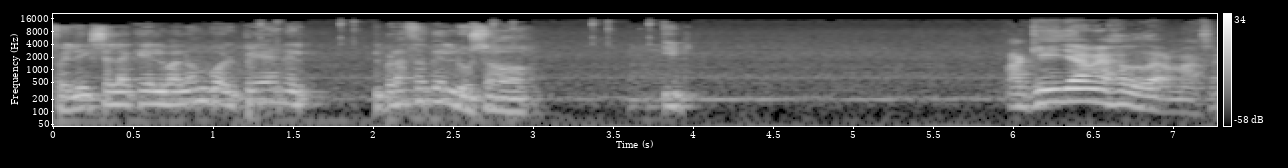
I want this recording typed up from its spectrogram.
Félix en la que el balón golpea en el brazo del luso. Aquí ya me hace dudar más, ¿eh?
